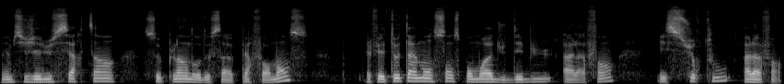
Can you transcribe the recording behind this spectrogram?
même si j'ai lu certains se plaindre de sa performance. Elle fait totalement sens pour moi du début à la fin, et surtout à la fin.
